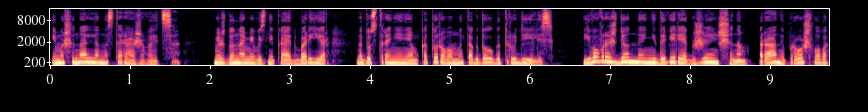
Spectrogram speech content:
и машинально настораживается. Между нами возникает барьер, над устранением которого мы так долго трудились. Его врожденное недоверие к женщинам, раны прошлого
